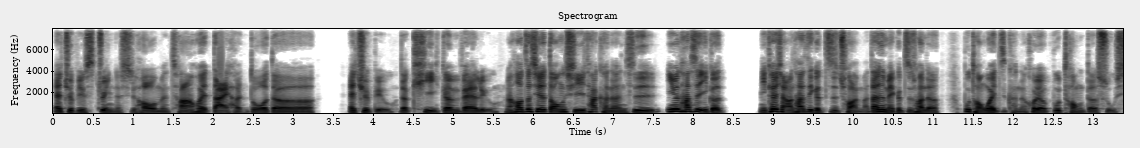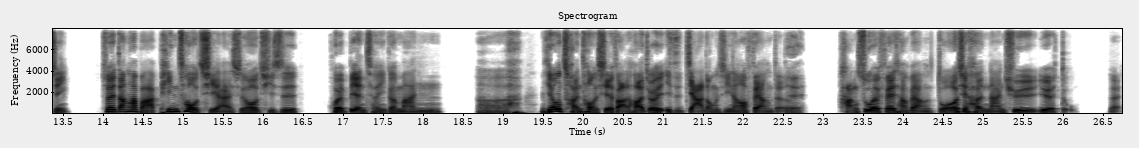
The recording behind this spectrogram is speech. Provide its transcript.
attribute string 的时候，我们常常会带很多的 attribute 的 key 跟 value，然后这些东西它可能是因为它是一个，你可以想象它是一个字串嘛，但是每个字串的不同位置可能会有不同的属性，所以当它把它拼凑起来的时候，其实会变成一个蛮呃。你用传统写法的话，就会一直加东西，然后非常的行数会非常非常多，而且很难去阅读。对，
